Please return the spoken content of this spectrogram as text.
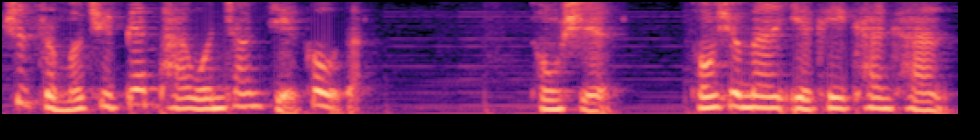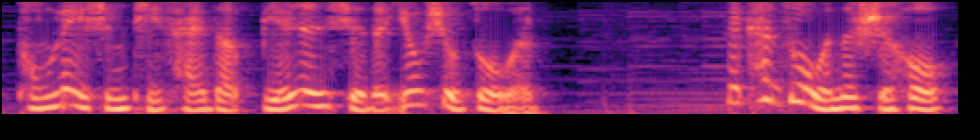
是怎么去编排文章结构的。同时，同学们也可以看看同类型题材的别人写的优秀作文，在看作文的时候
